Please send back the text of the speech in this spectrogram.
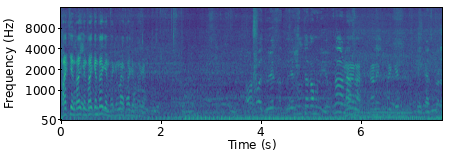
থাকেন থাকেন থাকেন থাকেন থাকেন না থাকেন থাকেন। না না না থাকেন। এই কাজ করা।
